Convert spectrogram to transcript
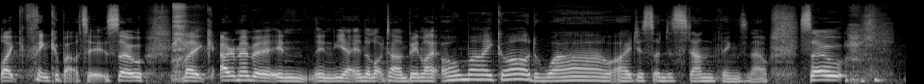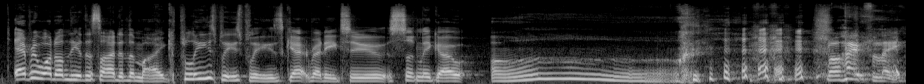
like think about it so like i remember in in yeah in the lockdown being like oh my god wow i just understand things now so everyone on the other side of the mic please please please get ready to suddenly go oh Well, hopefully.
